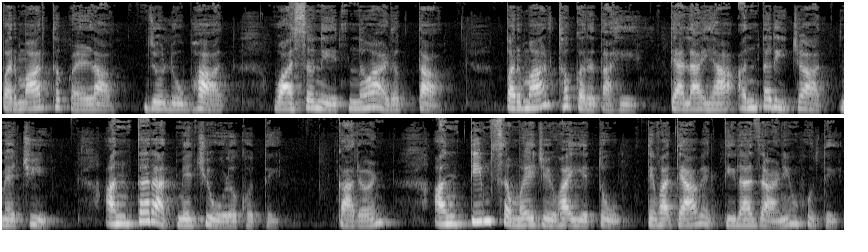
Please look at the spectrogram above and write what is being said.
परमार्थ कळला जो लोभात वासनेत न अडकता परमार्थ करत आहे त्याला ह्या अंतरीच्या आत्म्याची अंतरात्म्याची ओळख होते. कारण अंतिम समय जेव्हा येतो तेव्हा त्या व्यक्तीला जाणीव होते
